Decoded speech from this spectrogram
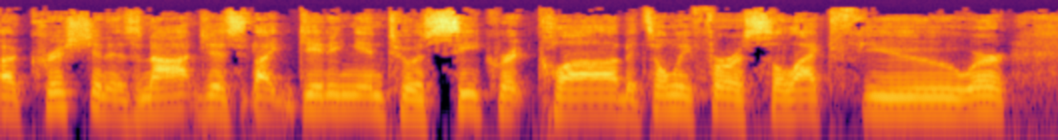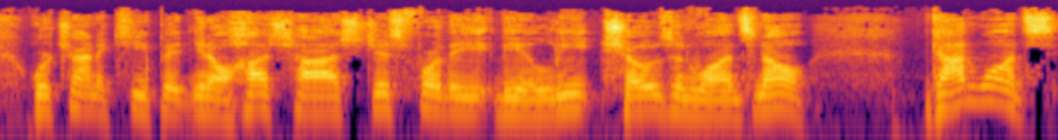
a Christian is not just like getting into a secret club. It's only for a select few. We're, we're trying to keep it, you know, hush hush just for the, the elite chosen ones. No, God wants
